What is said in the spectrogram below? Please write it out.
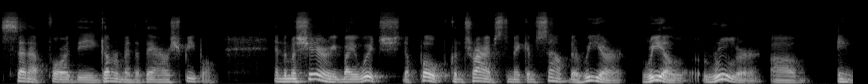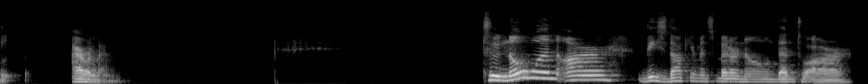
set up for the government of the Irish people, and the machinery by which the Pope contrives to make himself the real, real ruler of England, Ireland, To no one are these documents better known than to our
